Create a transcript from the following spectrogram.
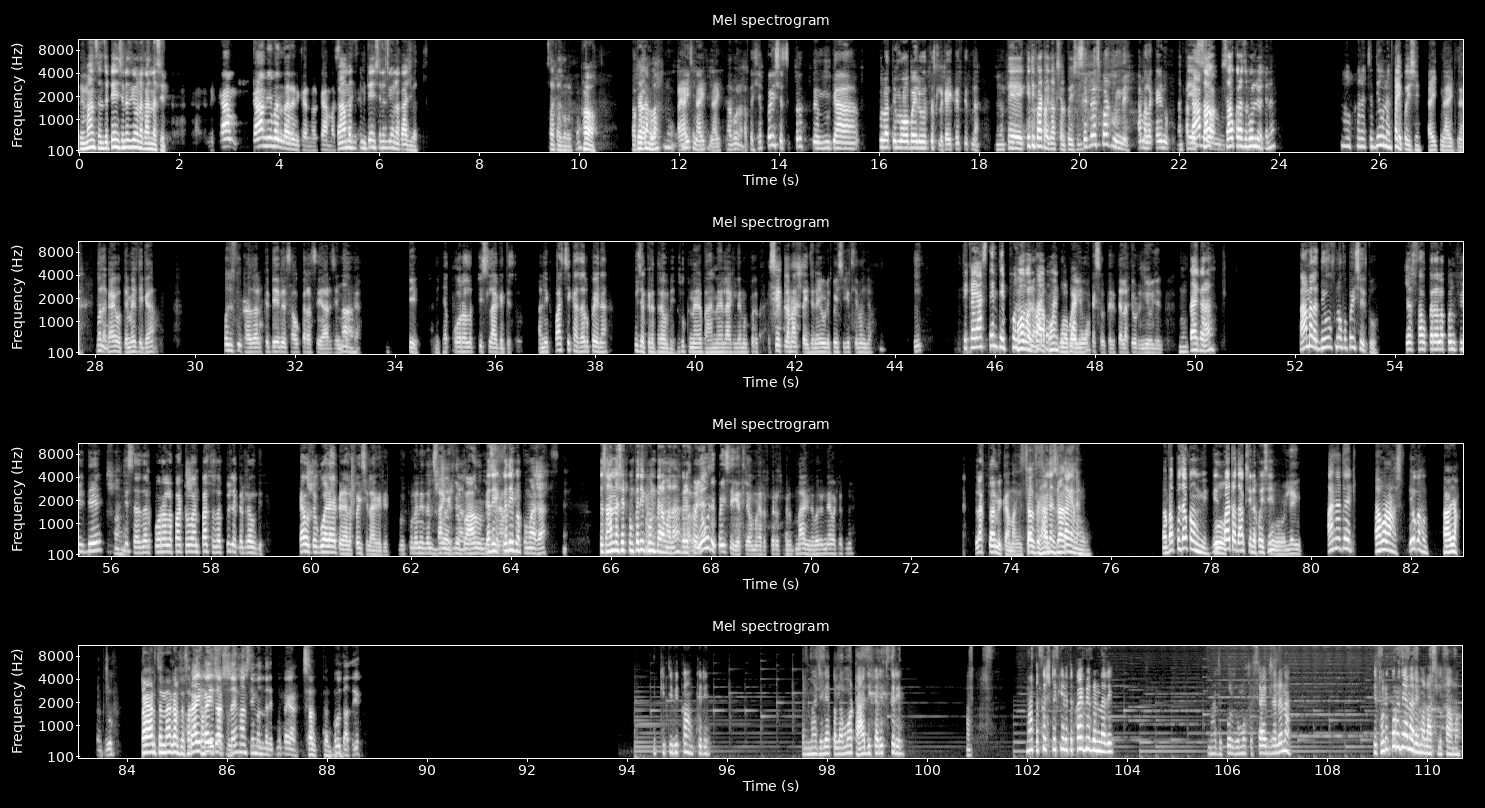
तुम्ही माणसांचं टेन्शनच घेऊ नका अण्णा आणि काम काम इमानदाराने करणार. कामाचं नाही. तुम्ही टेन्शनच घेऊ नका अजिबात. साठ हजार आहेत का? हा. त्या. ऐक ना ऐक ना ऐक ना. हा बोला आता हे पैसेच परत मी त्या- तुला ते मोबाईल वर तसलं काही करतात ना. मग ते किती पाठवायचे अक्षाला पैसे? सगळंच पाठवून दे. आम्हाला काही नको. आणि ते आता आम्हाला- साव- सावकाराचं बोलले होते ना? हो, खरंच देऊ ना. काय पैसे? ऐक ना ऐक ना. बोला काय होतं माहिती का? पंचवीस हजार ते देणं सावकाराचे अर्जंट हा. ते. आणि ह्या पोराला तीस लागत आणि एक पाच एक हजार रुपये ना तुझ्याकडे राहू दे. दुखणं भाणं लागलं मग परत सेटला मागता यायचं ना एवढे पैसे घेतले म्हणलं. ते काही असते ना ते फोन हा. मोबाईल कसं होतं रे, त्याला तेवढं नियोजन. मग काय करा? आम्हाला देऊच नको पैसे तू. त्या सावकाराला पंचवीस दे हा. तीस हजार पोराला पाठव आणि पाच हजार तुझ्याकडे राहू दे. काय होतं गोळ्या पिळायला पैसे लागत आहेत. मग तुला निदान सांगितलं होतं. आणून कधी देशील कधी बापू मागा? तसं अण्णा शेट कोण कधी फोन करा मला? गरज पडली एवढे पैसे घेतल्यावर मग आता परत परत मागणं बरं नाही वाटत ना. लागतो आम्ही कामाला. अण्णा शेट. सांगितलं बाप्पू जाऊ का मग मी? मी हो. पाठवतो अक्षयला पैसे. हो, लय. अण्णा शेट हा बोला ना. येऊ का मग? हा या. काय अडचण नाही काय काही सांभाळायचं. अडचण नाही माणसं इमानदार आहेत. काय अडचण? चालतंय, चालतंय. हो तात्या, किती बी काम करीन. पण माझ्या लेकाला मोठा अधिकारीच करीन. हा. मग आता कष्ट केले तर काय बिघडणार आहे? माझं पोरग मोठं साहेब झालं ना ते थोडी करू देणार आहे मला असली काम.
